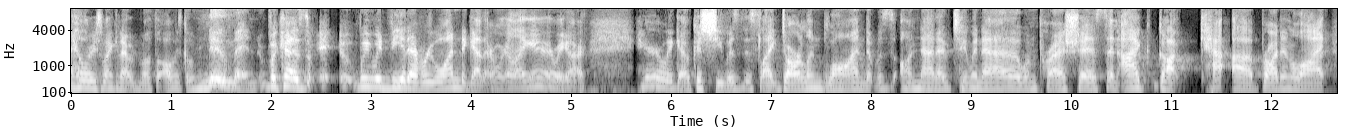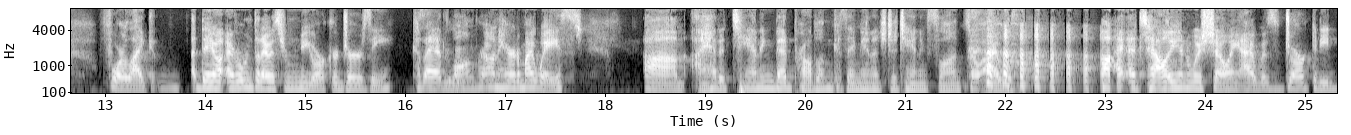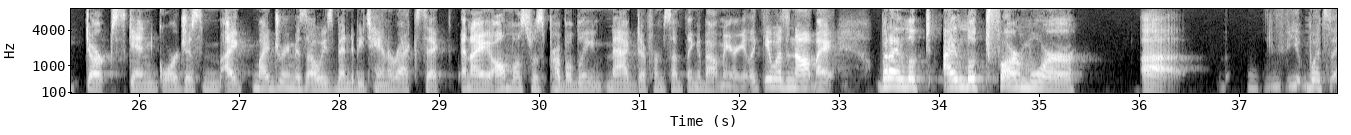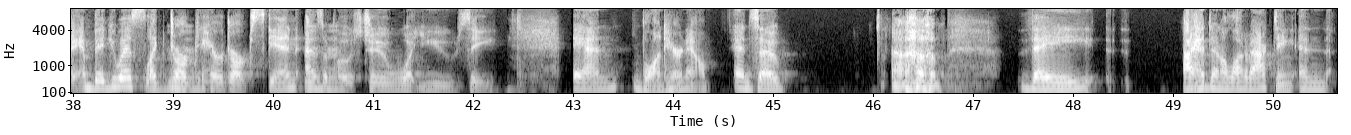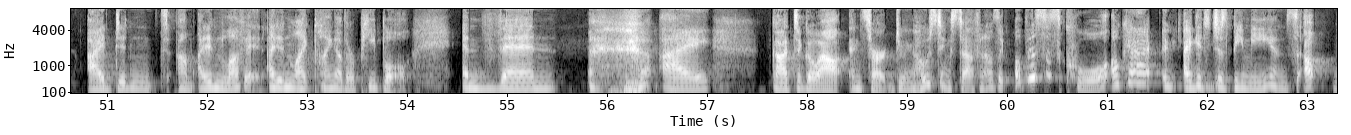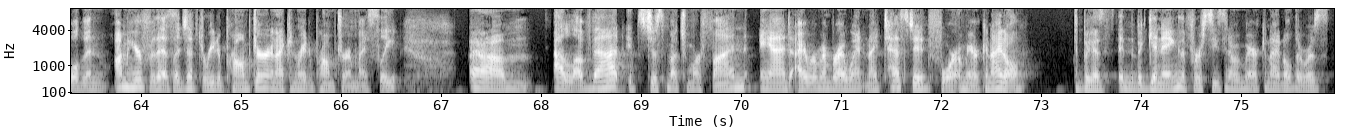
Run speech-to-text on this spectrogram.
Hilary Swank and I would both always go Newman because we would be at every one together. And we were like, here we are. Here we go. Because she was this like darling blonde that was on 90210 and Precious. And I got ca- uh, brought in a lot for like, they everyone thought I was from New York or Jersey because I had long brown hair to my waist. Um, I had a tanning bed problem because I managed a tanning salon. So I was, my Italian was showing. I was darkety, dark skinned, gorgeous. I, my dream has always been to be tanorexic. And I almost was probably Magda from something about Mary. Like it was not my, but I looked, I looked far more, uh, what's ambiguous like dark mm-hmm. hair dark skin as mm-hmm. opposed to what you see and blonde hair now and so um, they i had done a lot of acting and i didn't um, i didn't love it. I didn't like playing other people. And then i got to go out and start doing hosting stuff. And i was like oh this is cool. Okay. I, I get to just be me and so, oh well then i'm here for this. I just have to read a prompter and i can read a prompter in my sleep. Um, I love that. It's just much more fun. And I remember I went and I tested for American Idol because in the beginning, the first season of American Idol, there was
